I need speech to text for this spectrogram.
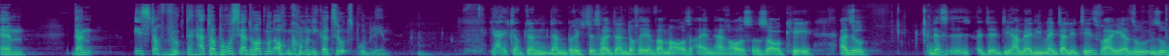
ähm, dann ist doch wirklich, dann hat doch Borussia Dortmund auch ein Kommunikationsproblem. Ja, ich glaube, dann, dann bricht es halt dann doch irgendwann mal aus einem heraus. Das ist auch okay. Also, das, äh, die haben ja die Mentalitätsfrage ja so, so,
